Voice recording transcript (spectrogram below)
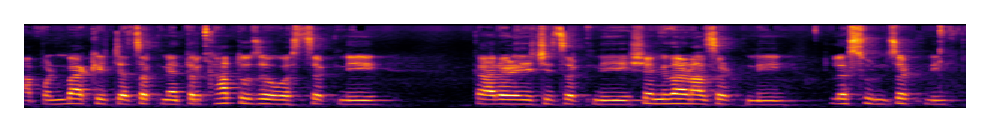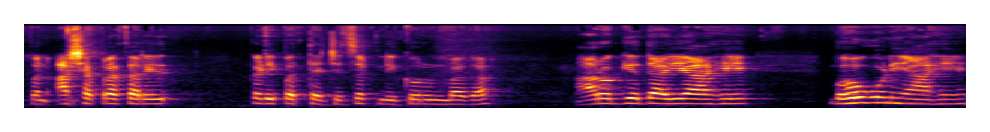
आपण बाकीच्या चटण्या तर खातो जवस चटणी कारळ्याची चटणी शेंगदाणा चटणी. लसूण चटणी. पण अशा प्रकारे कढीपत्त्याची चटणी करून बघा. आरोग्यदायी आहे बहुगुणी आहे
